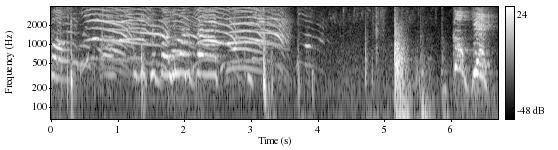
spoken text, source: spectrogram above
ball. Yeah. Is this your ball? You want it back? Yeah. Go get it!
